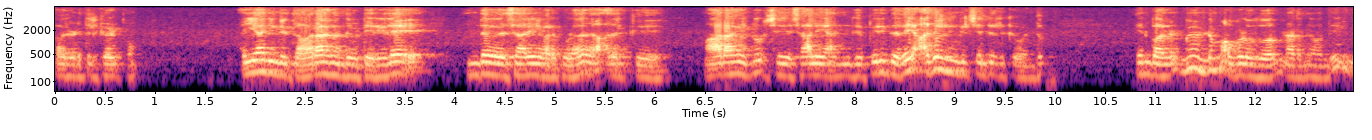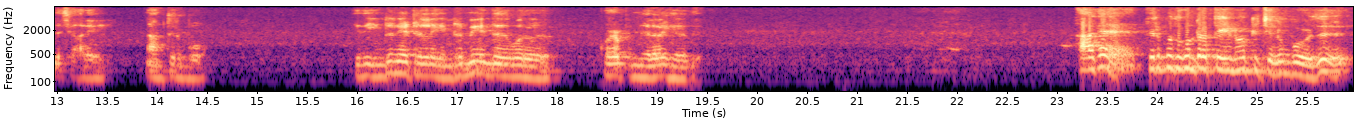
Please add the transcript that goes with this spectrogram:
அவரிடத்தில் கேட்போம். ஐயா நீங்கள் தவறாக வந்து விட்டீர்களே. இந்த சாலையில் வரக்கூடாது. அதற்கு மாறாக இன்னொரு சாலை அங்கு பிரிந்ததை அதில் நீங்கள் சென்றிருக்க வேண்டும். என்பார்கள். மீண்டும் அவ்வளவு தூரம் நடந்து வந்து இந்த சாலையில் நாம் திரும்புவோம். இது இன்று இல்லை என்றுமே இந்த ஒரு குழப்பம் நிலவுகிறது. ஆக திருப்பதுகுன்றத்தை நோக்கி செல்லும்பொழுது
